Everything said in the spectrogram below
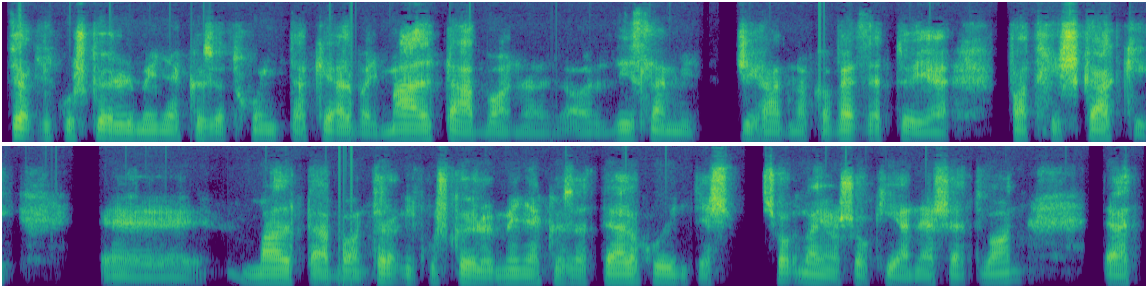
tragikus körülmények között hunytak el, vagy Máltában az iszlámi dzsihádnak a vezetője Fathis Kaki Máltában tragikus körülmények között elhunyt, és so, nagyon sok ilyen eset van. Tehát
